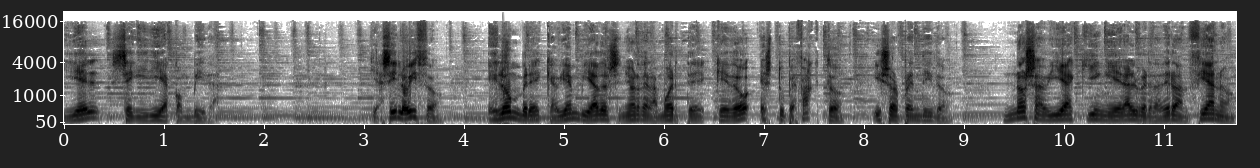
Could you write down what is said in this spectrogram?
y él seguiría con vida. Y así lo hizo. El hombre que había enviado el Señor de la Muerte quedó estupefacto y sorprendido. No sabía quién era el verdadero anciano.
